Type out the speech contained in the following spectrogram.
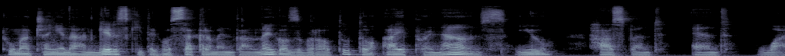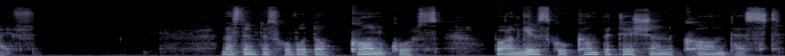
tłumaczenie na angielski tego sakramentalnego zwrotu to I pronounce you husband and wife. Następne słowo to konkurs. Po angielsku competition contest.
